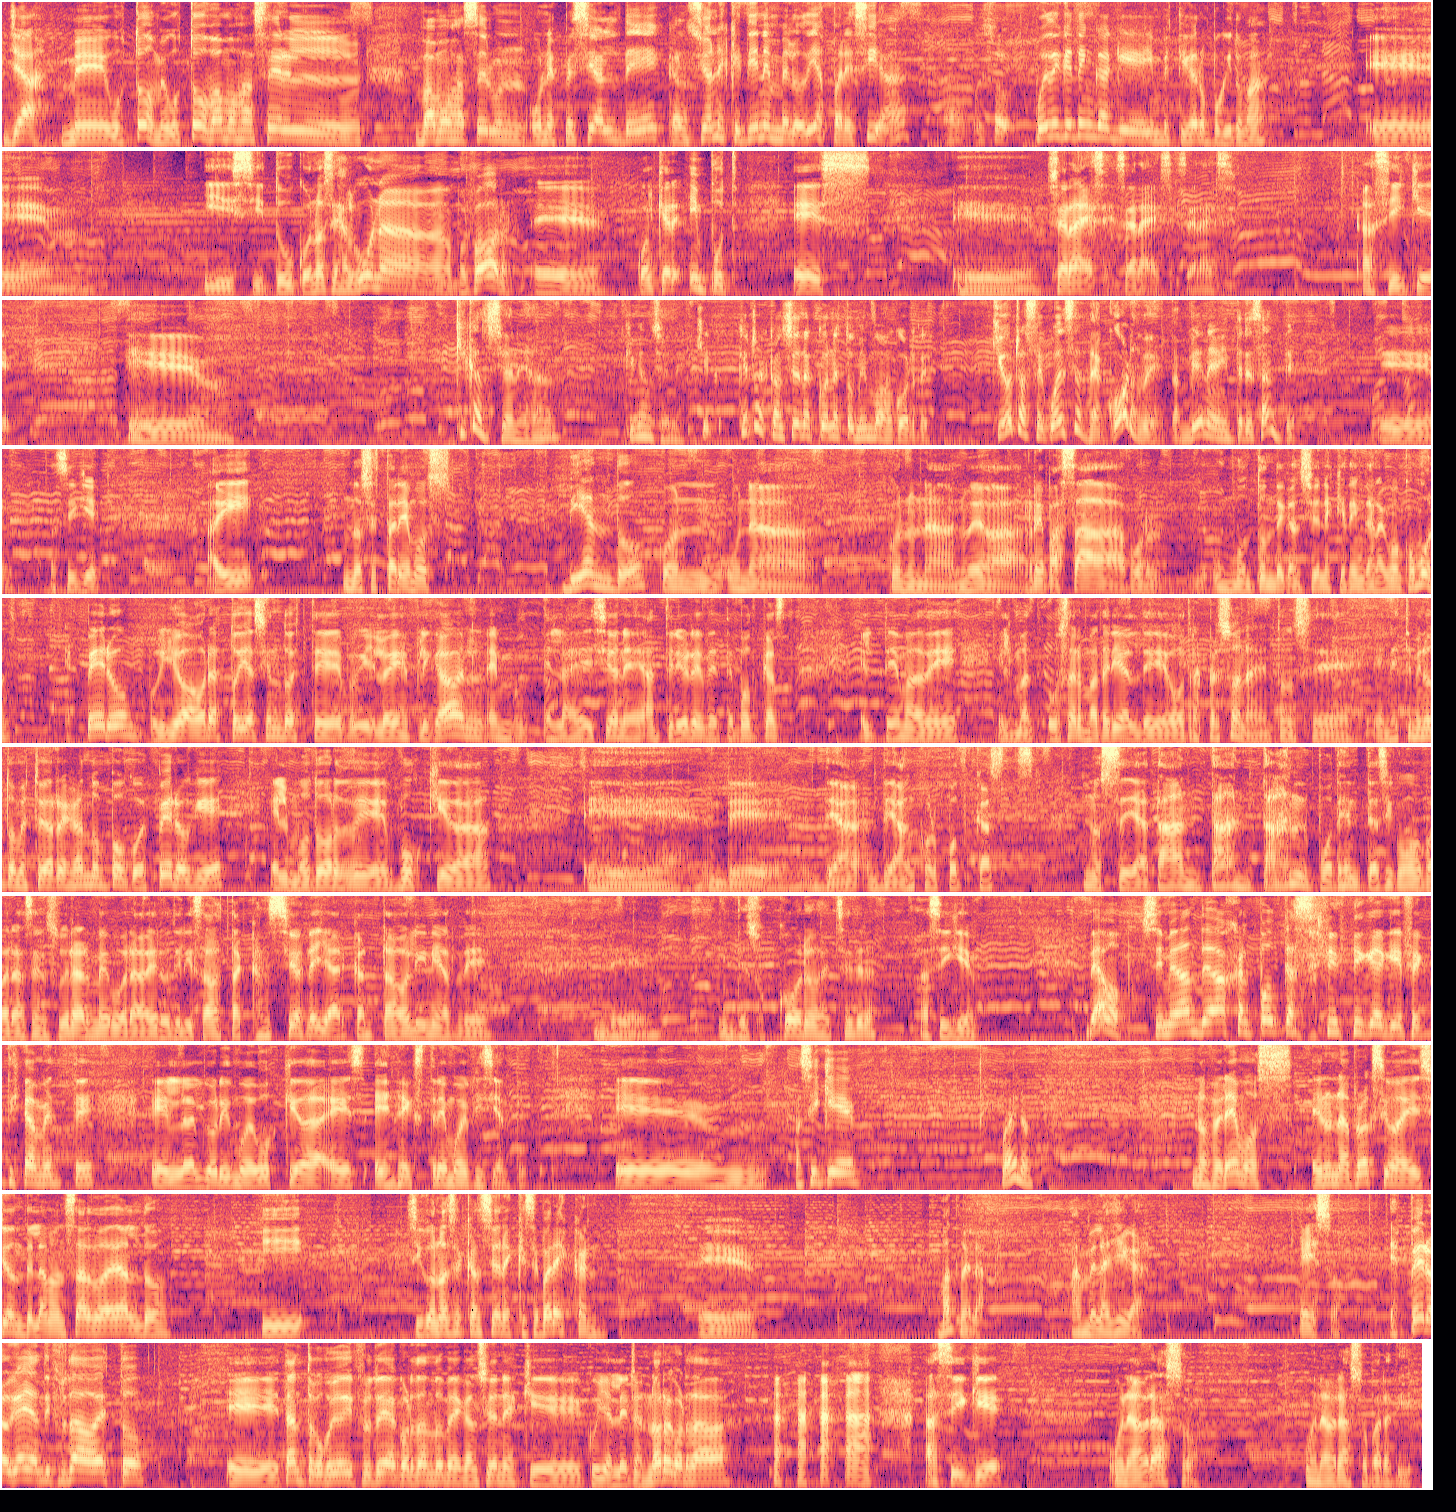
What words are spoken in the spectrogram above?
ya, me gustó, me gustó. Vamos a hacer el, vamos a hacer un, especial de canciones que tienen melodías parecidas. Eso puede que tenga que investigar un poquito más. Eh, y si tú conoces alguna, por favor, eh, cualquier input es. Eh, se agradece, se agradece, se agradece. Así que. Eh, ¿Qué canciones, ah? ¿Qué canciones? ¿Qué, otras canciones con estos mismos acordes? ¿Qué otras secuencias de acordes? También es interesante. así que ahí nos estaremos viendo con una con una nueva repasada por un montón de canciones que tengan algo en común. Espero, porque yo ahora estoy haciendo este, porque lo he explicado en, las ediciones anteriores de este podcast, el tema de usar material de otras personas. Entonces, en este minuto me estoy arriesgando un poco. Espero que el motor de búsqueda eh, de, de, de Anchor Podcasts no sea tan, tan, tan potente así como para censurarme por haber utilizado estas canciones y haber cantado líneas de, de, sus coros, etcétera. Así que veamos, si me dan de baja el podcast significa que efectivamente el algoritmo de búsqueda es en extremo eficiente. Eh, así que, bueno, nos veremos en una próxima edición de La Mansarda de Aldo. Y si conoces canciones que se parezcan, eh, mándamelas, házmelas llegar. Eso. Espero que hayan disfrutado de esto. Eh, tanto como yo disfruté acordándome de canciones que, cuyas letras no recordaba. Así que un abrazo, un abrazo para ti.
